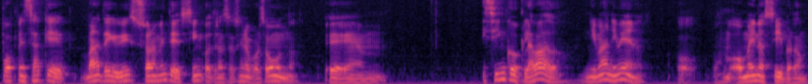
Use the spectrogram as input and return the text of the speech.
vos pensás que van a tener que vivir solamente 5 transacciones por segundo. Eh, y 5 clavados, ni más ni menos. O, menos sí, perdón.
